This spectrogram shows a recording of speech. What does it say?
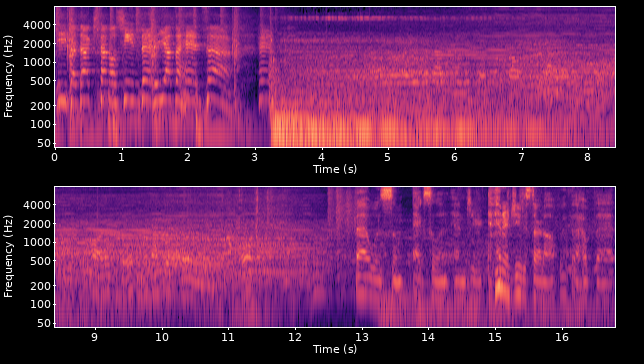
ーいただき楽しんでるやつヘンザヘン That was some excellent ener- energy to start off with. I hope that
